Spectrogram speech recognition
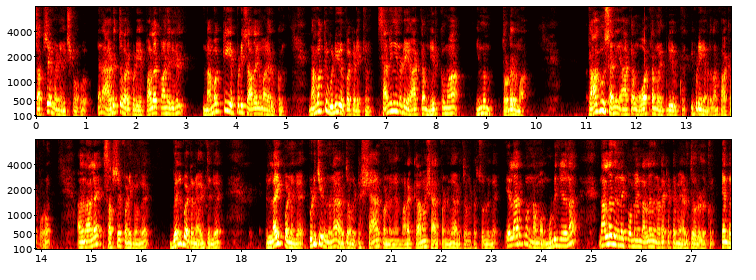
சப்ஸ்கிரைப் பண்ணி வச்சுக்கோங்க. ஏன்னா அடுத்து வரக்கூடிய பல காணொலிகள் நமக்கு எப்படி சாதகமாக இருக்கும்? நமக்கு விடிவு கிடைக்கும்? சனியினுடைய ஆட்டம் நிற்குமா? இன்னும் தொடருமா? ராகு சனி ஆட்டம் ஓட்டம் எப்படி இருக்கும் இப்படிங்கிறதெல்லாம் பார்க்க போகிறோம் அதனால் சப்ஸ்கிரைப் பண்ணிக்கோங்க பெல் பட்டனை அழுத்துங்க லைக் பண்ணுங்கள் பிடிச்சிருந்ததுன்னா அடுத்தவங்ககிட்ட ஷேர் பண்ணுங்கள் மறக்காமல் ஷேர் பண்ணுங்கள் அடுத்தவங்ககிட்ட சொல்லுங்கள் எல்லாருக்கும் நம்ம முடிஞ்சதுன்னா நல்லது நினைப்போமே நல்லது நடக்கட்டுமே அடுத்தவர்களுக்கும் என்ற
